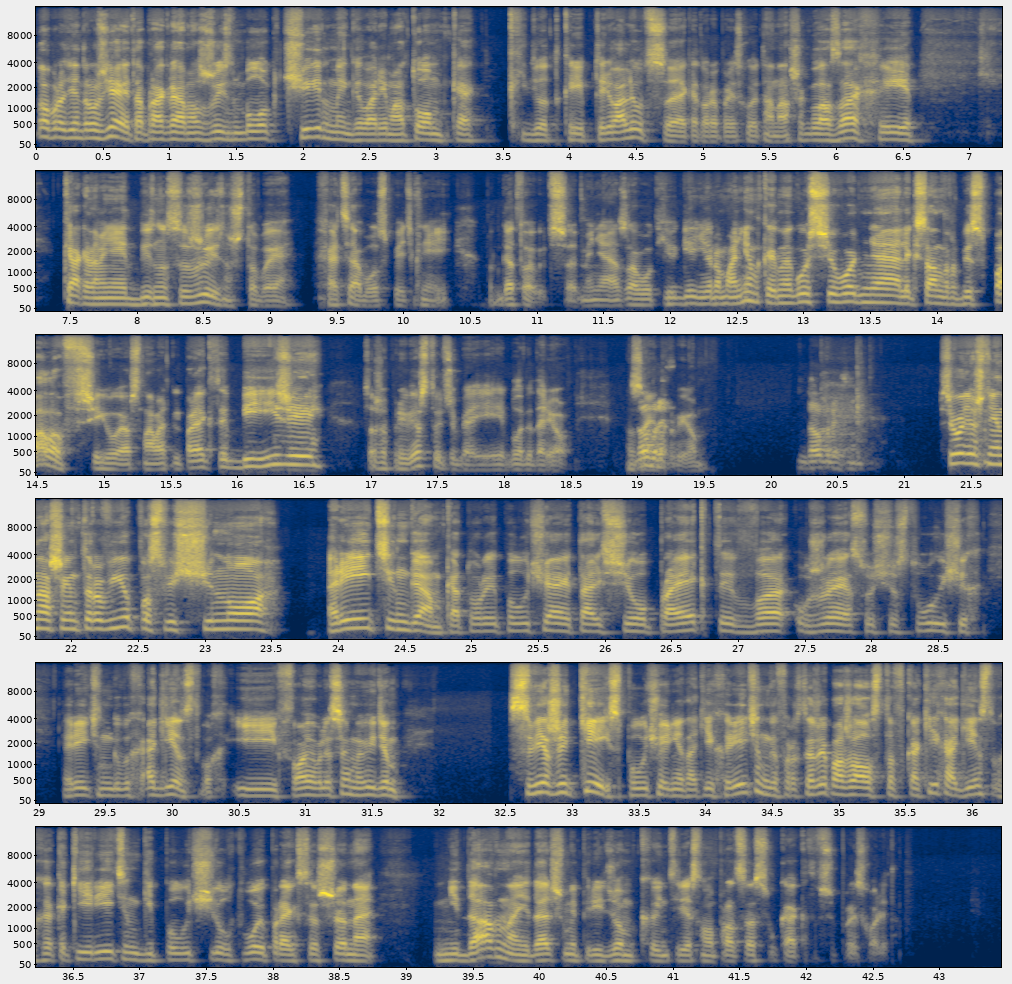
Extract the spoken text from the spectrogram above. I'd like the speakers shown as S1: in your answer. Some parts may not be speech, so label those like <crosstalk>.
S1: Добрый день, друзья. Это программа «Жизнь блокчейн». Мы говорим о том, как идет криптореволюция, которая происходит на наших глазах, и как она меняет бизнес и жизнь, чтобы хотя бы успеть к ней подготовиться. Меня зовут Евгений Романенко, и мой гость сегодня Александр Беспалов, CEO и основатель проекта BeEasy. Саша, приветствую тебя и благодарю за Добрый. интервью.
S2: Добрый день.
S1: Сегодняшнее наше интервью посвящено рейтингам, которые получают ICO-проекты в уже существующих рейтинговых агентствах. И в твоем лице мы видим свежий кейс получения таких рейтингов. Расскажи, пожалуйста, в каких агентствах и какие рейтинги получил твой проект совершенно недавно, и дальше мы перейдем к интересному процессу, как это все происходит.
